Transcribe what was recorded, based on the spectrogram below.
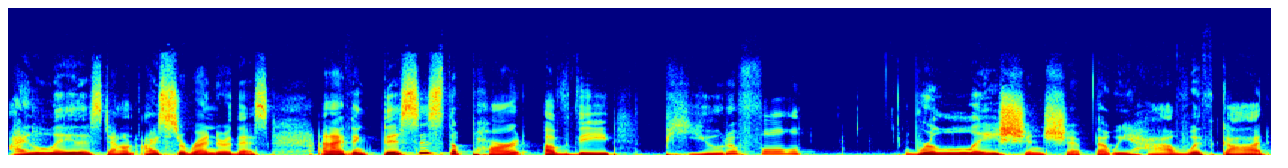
I lay this down. I surrender this. And I think this is the part of the beautiful relationship that we have with God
